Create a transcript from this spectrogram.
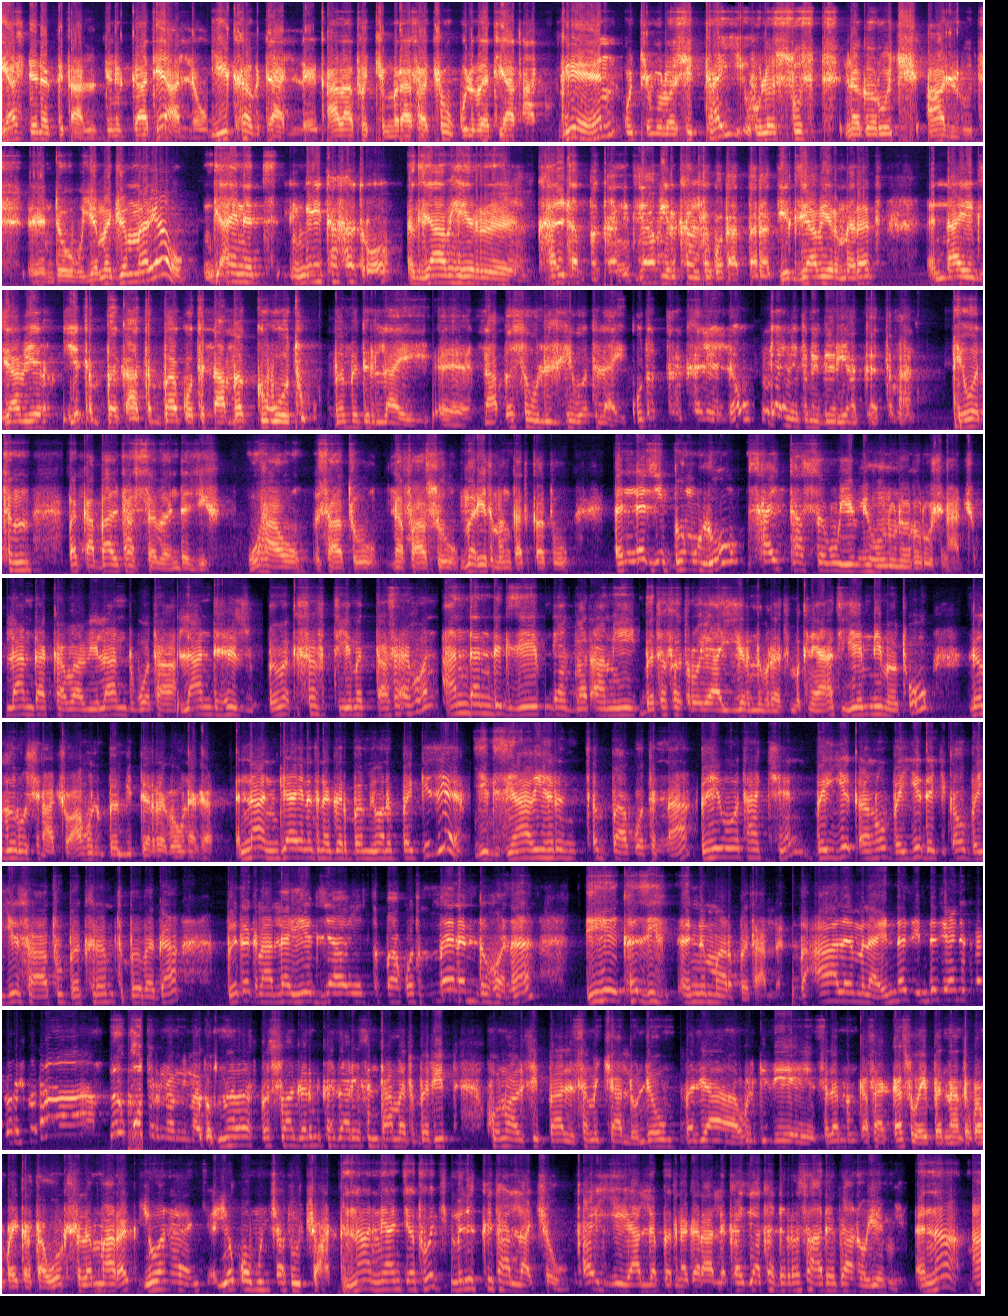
ያስደነግጣል፣ ድንጋጤ አለው፣ ይከብዳል። ቃላቶችም ራሳቸው ጉልበት ያጣሉ። ግን ቁጭ ብሎ ሲታይ ሁለት ሶስት ነገሮች አሉት። እንደው የመጀመሪያው እንዲህ አይነት እንግዲህ ተፈጥሮ እግዚአብሔር ካልጠበቀን፣ እግዚአብሔር ካልተቆጣጠረት፣ የእግዚአብሔር ምሕረት እና የእግዚአብሔር የጥበቃ ጥባቆትና መግቦቱ በምድር ላይ እና በሰው ልጅ ሕይወት ላይ ቁጥጥር ከሌለው እንዲህ አይነት ነገር ያጋጥማል። ሕይወትም በቃ ባልታሰበ እንደዚህ ውሃው፣ እሳቱ፣ ነፋሱ፣ መሬት መንቀጥቀጡ እነዚህ በሙሉ ሳይታሰቡ የሚሆኑ ነገሮች ናቸው። ለአንድ አካባቢ፣ ለአንድ ቦታ፣ ለአንድ ህዝብ በመቅሰፍት የመጣ ሳይሆን አንዳንድ ጊዜ እንደ አጋጣሚ በተፈጥሮ የአየር ንብረት ምክንያት የሚመጡ ነገሮች ናቸው። አሁን በሚደረገው ነገር እና እንዲህ አይነት ነገር በሚሆንበት ጊዜ የእግዚአብሔርን ጥባቆትና በህይወታችን በየቀኑ በየደቂቃው በየሰዓቱ በክረምት በበጋ በጠቅላላ የእግዚአብሔር ጥባቆት ምን እንደሆነ ይሄ ከዚህ እንማርበታለን። በዓለም ላይ እንደዚህ አይነት ነገሮች በጣም በቁጥር ነው የሚመጡት። በእሱ ሀገርም ከዛሬ ስንት ዓመት በፊት ሆኗል ሲባል ሰምቻለሁ። እንዲያውም በዚያ ሁልጊዜ ስለምንቀሳቀስ ወይ በእናንተ ቋንቋ ይቅርታ ወቅ ስለማድረግ የሆነ የቆሙ እንጨቶች አሉ እና እኒያ እንጨቶች ምልክት አላቸው። ቀይ ያለበት ነገር አለ። ከዚያ ከደረሰ አደጋ ነው የሚል እና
